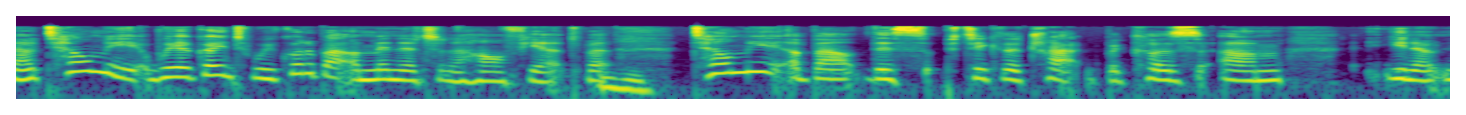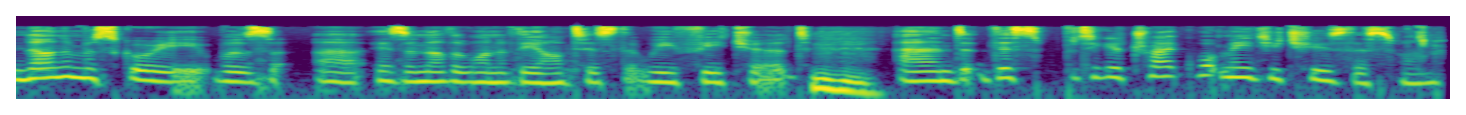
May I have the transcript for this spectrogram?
Now, tell me, we are going to. We've got about a minute and a half yet, but tell me about this particular track because. Um, you know, Nana Mouskouri was uh, is another one of the artists that we featured, and this particular track. What made you choose this one?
